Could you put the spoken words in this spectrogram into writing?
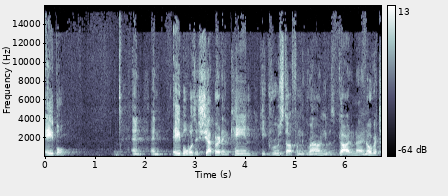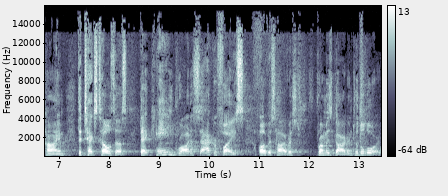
Abel. And, and Abel was a shepherd, and Cain, he grew stuff from the ground. He was a gardener. And over time, the text tells us that Cain brought a sacrifice of his harvest from his garden to the Lord.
